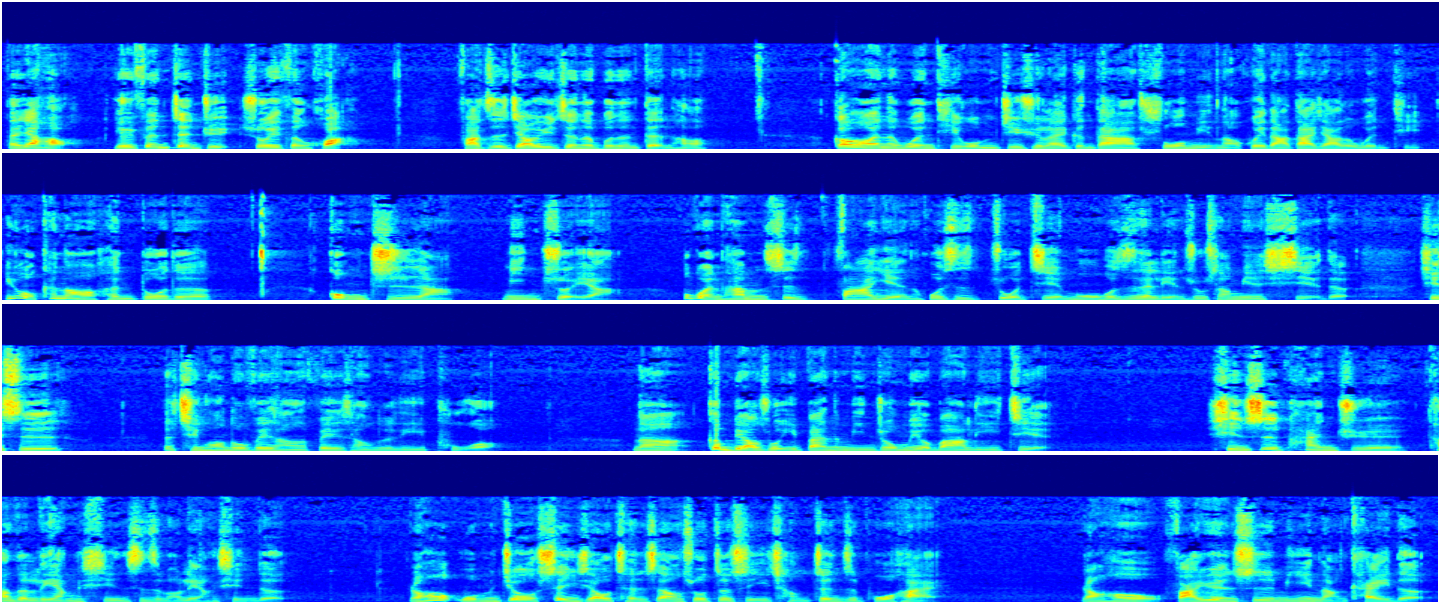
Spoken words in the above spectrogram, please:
大家好，有一份证据说一分话，法治教育真的不能等哈。高考完的问题，我们继续来跟大家说明了，回答大家的问题。因为我看到很多的公知啊、名嘴啊，不管他们是发言，或是做节目，或是在脸书上面写的，其实那情况都非常非常的离谱哦。那更不要说一般的民众没有办法理解。刑事判决，它的量刑是怎么量刑的？然后我们就甚嚣尘上说这是一场政治迫害，然后法院是民进党开的。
